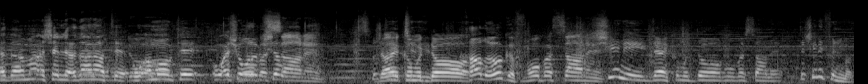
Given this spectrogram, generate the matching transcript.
اذا ما اشل اعذاناته واموته مو واشغله بس أنا جايكم. الدور. خالي وقف مو بس أنا شيني جايكم الدور مو بس أنا أنت شيني فيلمك؟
